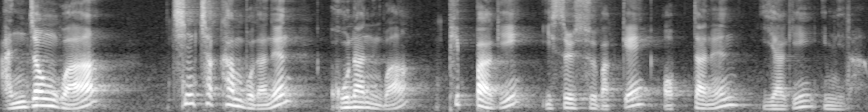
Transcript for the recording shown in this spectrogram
안정과 침착함보다는 고난과 핍박이 있을 수밖에 없다는 이야기입니다.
